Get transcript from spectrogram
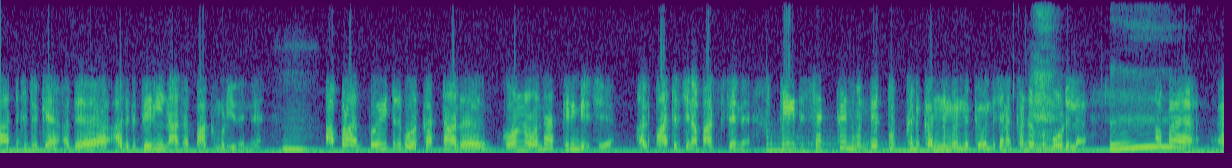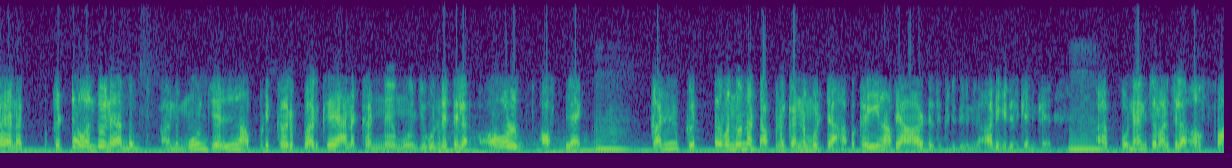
பாத்துட்டு இருக்கேன். அது அதுக்கு தெரியல நான் அதை பார்க்க முடியுதுன்னு. அப்புறம் அது போயிட்டு இருக்க ஒரு கட்டம் அது கொண்டு வந்து அது திரும்பிருச்சு. அது பாத்துருச்சு நான் பாத்துட்டேன்னு ஸ்பிளிட் செகண்ட் வந்து டக்குன்னு கண்ணு மண்ணுக்கு வந்துச்சு. நான் கண்ணு இன்னும் மூடல. அப்ப நான் கிட்ட வந்தோடனே அந்த அந்த மூஞ்சி எல்லாம் அப்படி கருப்பா இருக்கு. ஆனா கண்ணு மூஞ்சி ஒண்ணு தெரியல. ஆல் ஆஃப் பிளாக் கண் கிட்ட வந்தோன்னா டப்புன்னு கண்ணு முட்டேன் அப்ப கையெல்லாம் அப்படியே ஆடுது கிடு கிடு கிடு ஆடிக்கிட்டு இருக்கு எனக்கு. அப்போ நினைச்ச மனசுல அப்பா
